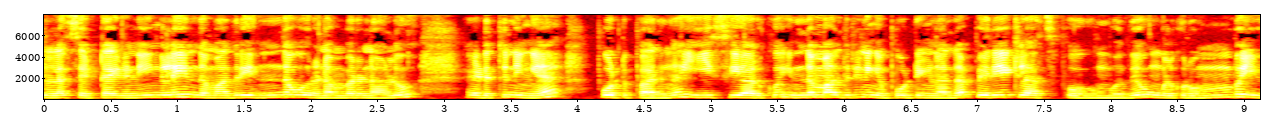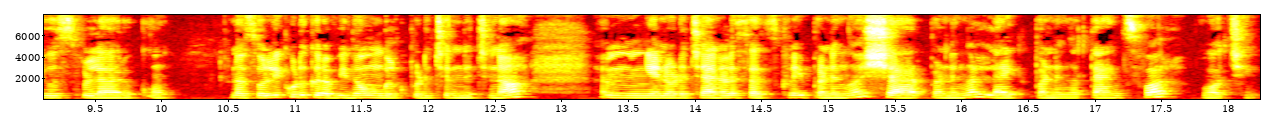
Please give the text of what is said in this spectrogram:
நல்லா செட் ஆகிடும் நீங்களே இந்த மாதிரி எந்த ஒரு நம்பர்னாலும் எடுத்து நீங்கள் போட்டு பாருங்கள் ஈஸியாக இருக்கும். இந்த மாதிரி நீங்கள் போட்டிங்கன்னா தான் பெரிய கிளாஸ் போகும்போது உங்களுக்கு ரொம்ப யூஸ்ஃபுல்லாக இருக்கும். நான் சொல்லி கொடுக்குற விதம் உங்களுக்கு பிடிச்சிருந்துச்சுன்னா என்னோடய சேனலை சப்ஸ்கிரைப் பண்ணுங்கள் ஷேர் பண்ணுங்கள் லைக் பண்ணுங்கள் தேங்க்ஸ் ஃபார் வாட்சிங்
